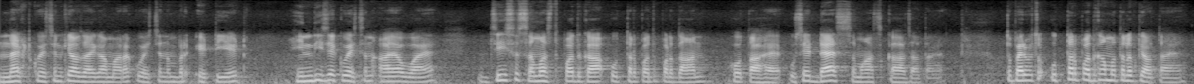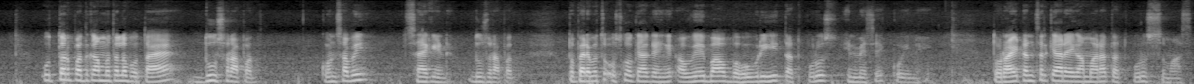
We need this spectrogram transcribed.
नेक्स्ट क्वेश्चन क्या हो जाएगा हमारा? क्वेश्चन नंबर 88 हिंदी से क्वेश्चन आया हुआ है, जिस समस्त पद का उत्तर पद प्रदान होता है, उसे डैश समास कहा जाता है। तो पहले बच्चों उत्तर पद का मतलब क्या होता है? उत्तर पद का मतलब होता है दूसरा पद। कौन सा भाई? सेकंड दूसरा पद। तो पहले बच्चों, उसको क्या कहेंगे? अव्यय भाव बहुव्रीही तत्पुरुष, इनमें से कोई नहीं। तो राइट आंसर क्या रहेगा हमारा? तत्पुरुष समास।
